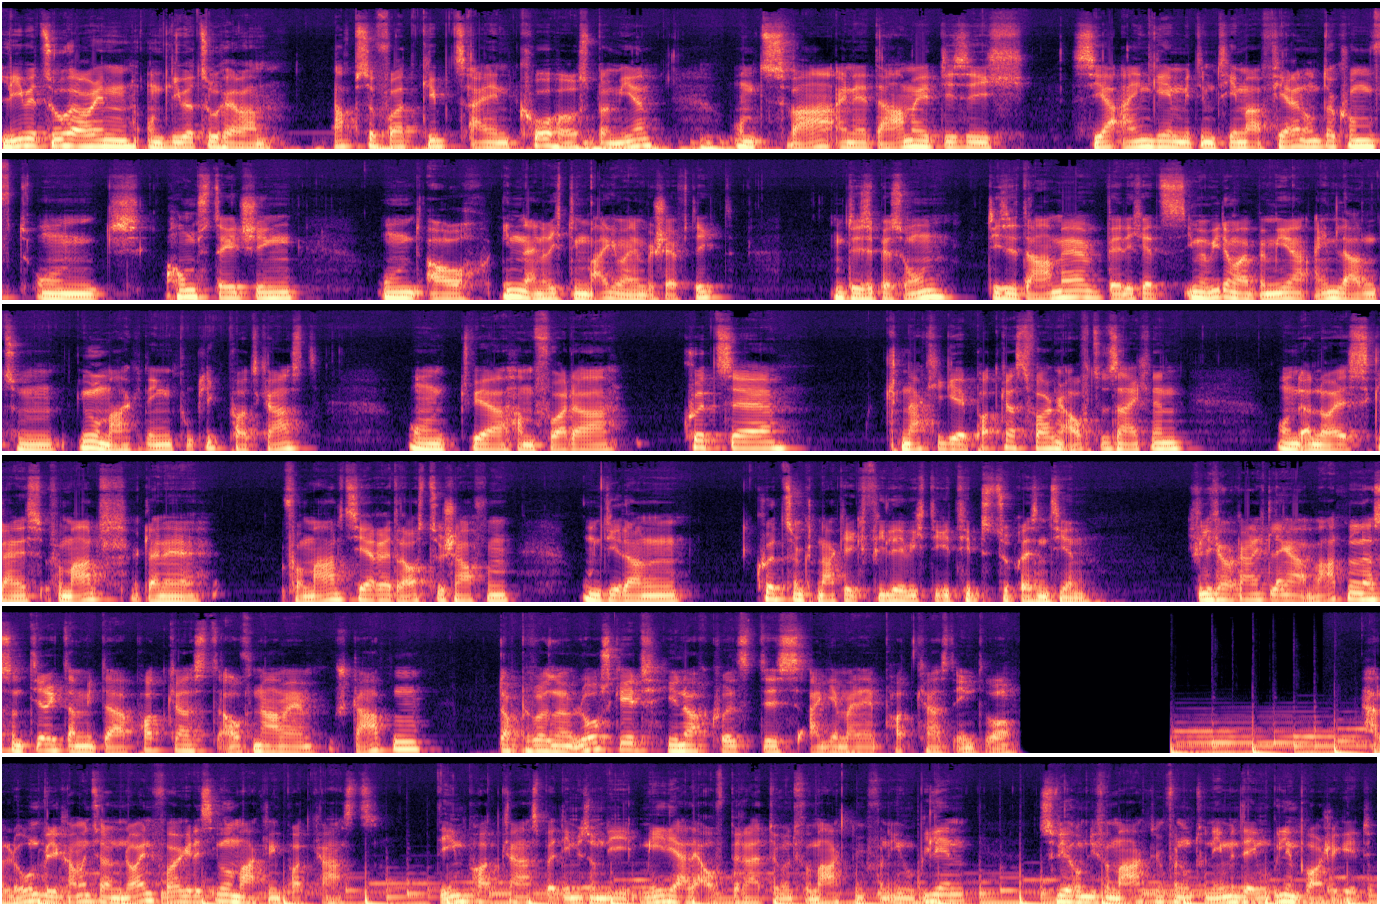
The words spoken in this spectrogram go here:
Liebe Zuhörerinnen und liebe Zuhörer, ab sofort gibt es einen Co-Host bei mir und zwar eine Dame, die sich sehr eingehend mit dem Thema Ferienunterkunft und Homestaging und auch Inneneinrichtungen im Allgemeinen beschäftigt. Und diese Person, diese Dame, werde ich jetzt immer wieder mal bei mir einladen zum Immomarketing.click Podcast. Und wir haben vor, da kurze, knackige Podcast-Folgen aufzuzeichnen und ein neues kleines Format, eine kleine Formatserie draus zu schaffen, um dir dann kurz und knackig viele wichtige Tipps zu präsentieren. Ich will dich auch gar nicht länger warten lassen und direkt dann mit der Podcast-Aufnahme starten. Doch bevor es losgeht, hier noch kurz das allgemeine Podcast-Intro. Hallo und willkommen zu einer neuen Folge des Immo-Marketing-Podcasts, dem Podcast, bei dem es um die mediale Aufbereitung und Vermarktung von Immobilien sowie auch um die Vermarktung von Unternehmen der Immobilienbranche geht.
